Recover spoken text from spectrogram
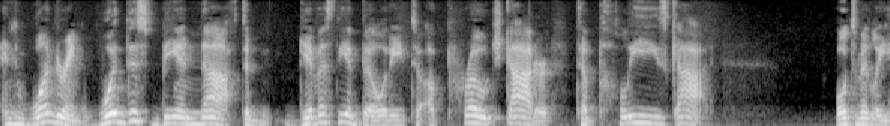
and wondering, would this be enough to give us the ability to approach God or to please God? Ultimately,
